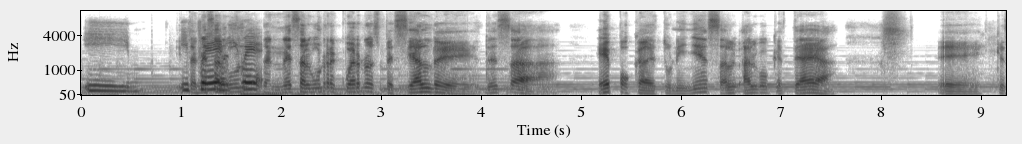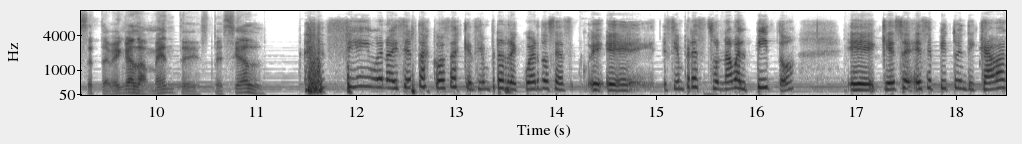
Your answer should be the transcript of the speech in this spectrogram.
y, y, tenés, algún, ¿tenés algún recuerdo especial de, esa época de tu niñez? Algo que te haya, que se te venga a la mente especial. Sí, bueno, hay ciertas cosas que siempre recuerdo, o sea, siempre sonaba el pito, que ese, ese pito indicaba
